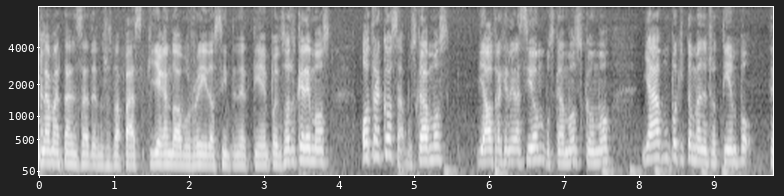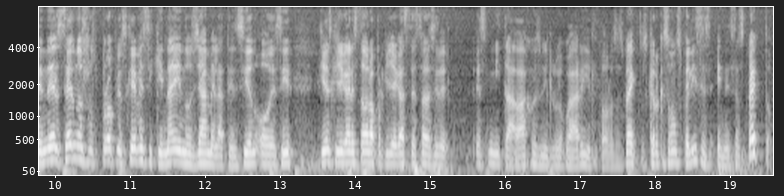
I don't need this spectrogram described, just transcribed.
la matanza de nuestros papás llegando aburridos sin tener tiempo. Nosotros queremos otra cosa, buscamos ya otra generación, buscamos como ya un poquito más nuestro tiempo, tener, ser nuestros propios jefes y que nadie nos llame la atención o decir, tienes que llegar a esta hora porque llegaste a esta hora, así de, es mi trabajo, es mi lugar y todos los aspectos. Creo que somos felices en ese aspecto.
